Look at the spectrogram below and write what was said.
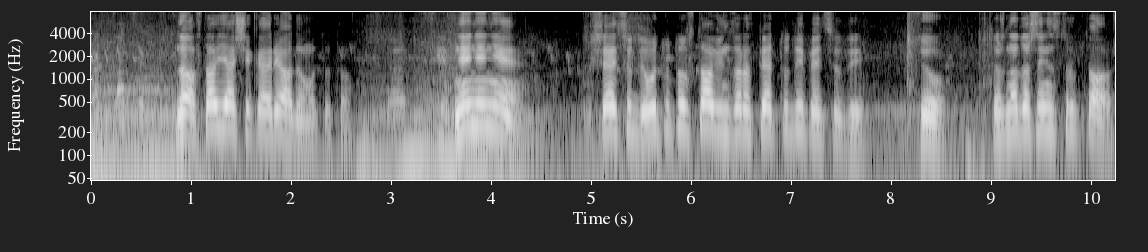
Так, 20? Да, став ящика рядом отут. Ні, ні, ні. Ще сюди. От тут встав, він зараз 5 туди, 5 сюди. Все. Це ж треба ще інструктаж.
